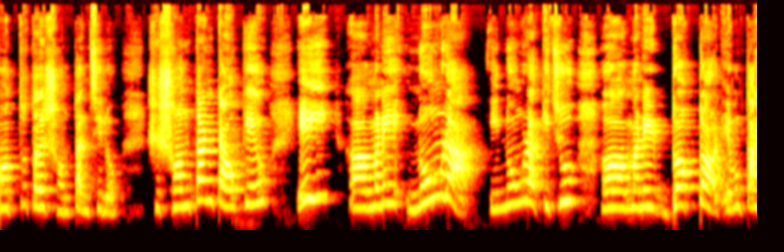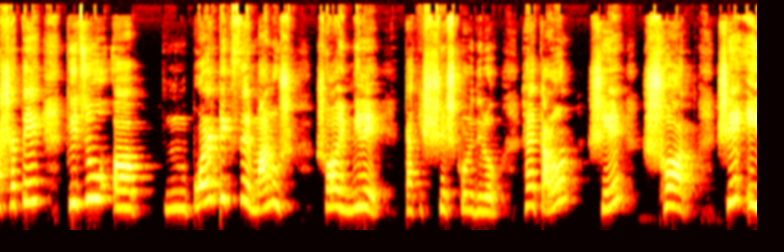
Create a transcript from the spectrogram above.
মাত্র তাদের সন্তান ছিল। সে সন্তানটাও কেউ এই মানে নোংরা, এই নোংরা কিছু মানে ডক্টর এবং তার সাথে কিছু পলিটিক্সের মানুষ সবাই মিলে তাকে শেষ করে দিল। হ্যাঁ কারণ সে সৎ। সে এই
